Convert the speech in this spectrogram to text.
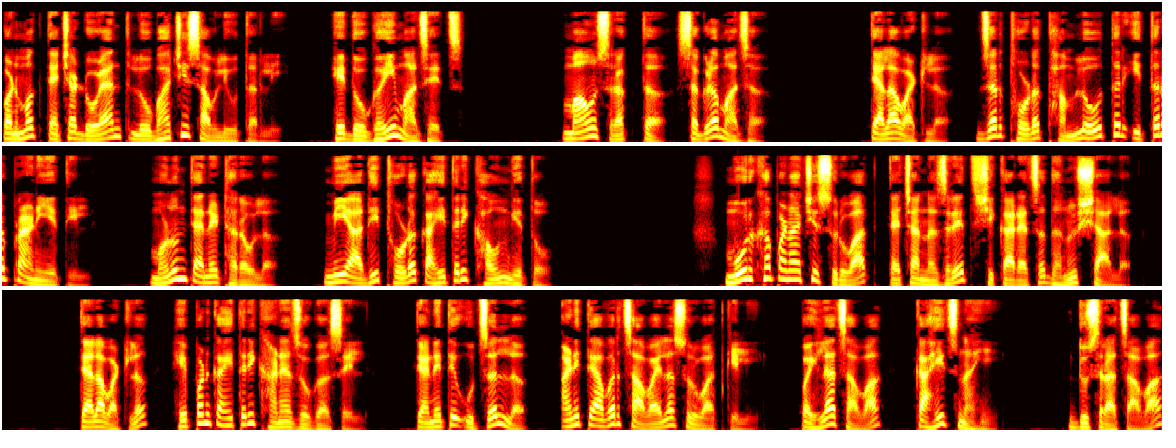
पण मग त्याच्या डोळ्यांत लोभाची सावली उतरली. हे दोघंही माझेच. मांस रक्त सगळं माझं. त्याला वाटलं जर थोडं थांबलो तर इतर प्राणी येतील. म्हणून त्याने ठरवलं मी आधी थोडं काहीतरी खाऊन घेतो. मूर्खपणाची सुरुवात त्याच्या नजरेत शिकाऱ्याचं धनुष्य आलं. त्याला वाटलं हे पण काहीतरी खाण्याजोगं असेल. त्याने ते उचललं आणि त्यावर चावायला सुरुवात केली. पहिला चावा काहीच नाही. दुसरा चावा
